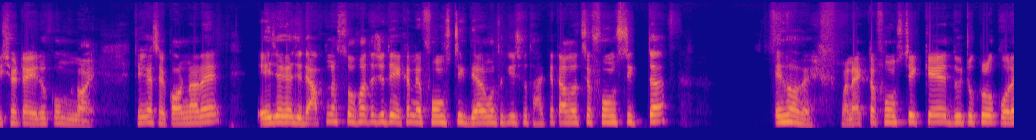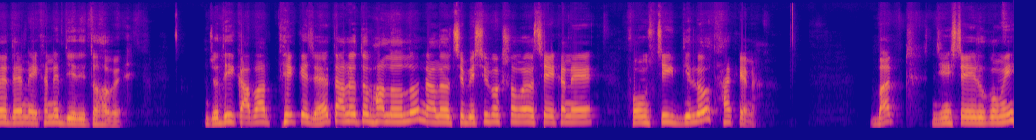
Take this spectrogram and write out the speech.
বিষয়টা এরকম নয়, ঠিক আছে? কর্নারে এই জায়গায় যদি আপনার সোফাতে যদি এখানে ফোম স্টিক দেওয়ার মতো কিছু থাকে, তাহলে হচ্ছে ফোম স্টিকটা এভাবে মানে একটা ফোম স্টিককে দুই টুকরো করে দেন, এখানে দিয়ে দিতে হবে। যদি কাবার থেকে যায়, তাহলে তো ভালো হলো, নাহলে হচ্ছে বেশিরভাগ সময় হচ্ছে এখানে ফোম স্টিক দিলেও থাকে না। বাট জিনিসটা এরকমই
